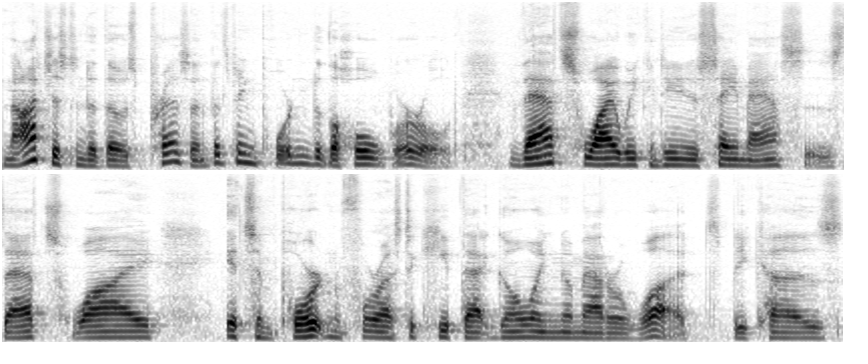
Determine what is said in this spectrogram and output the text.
not just into those present, but it's being poured into the whole world. That's why we continue to say Masses. That's why it's important for us to keep that going no matter what, because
